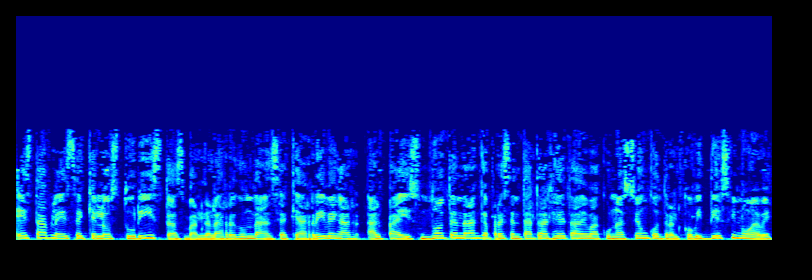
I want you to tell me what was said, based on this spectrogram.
establece que los turistas, valga la redundancia, que arriben al, al país no tendrán que presentar tarjeta de vacunación contra el COVID-19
